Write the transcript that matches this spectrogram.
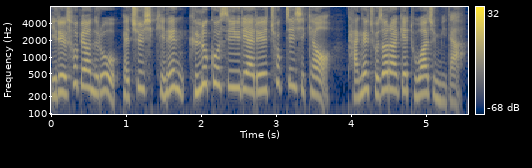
이를 소변으로 배출시키는 글루코스 유리아를 촉진시켜 당을 조절하게 도와줍니다.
